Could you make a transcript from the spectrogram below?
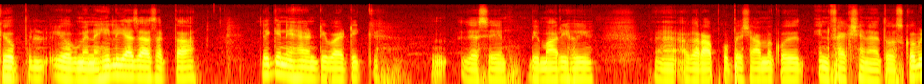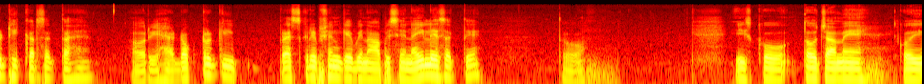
के उपयोग में नहीं लिया जा सकता, लेकिन यह एंटीबायोटिक, जैसे बीमारी हुई अगर आपको पेशाब में कोई इन्फेक्शन है तो उसको भी ठीक कर सकता है, और यह डॉक्टर की प्रेस्क्रिप्शन के बिना आप इसे नहीं ले सकते। तो इसको त्वचा में कोई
